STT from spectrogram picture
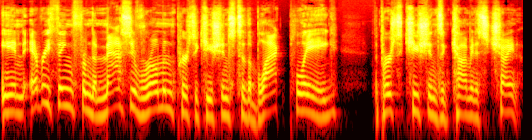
in everything from the massive Roman persecutions to the Black Plague, the persecutions in communist China.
